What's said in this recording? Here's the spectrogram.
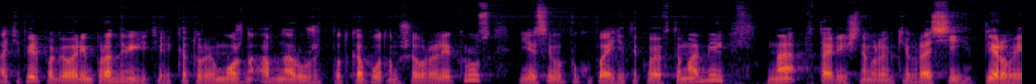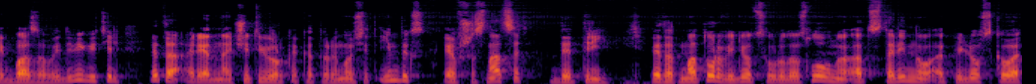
а теперь поговорим про двигатели, которые можно обнаружить под капотом Chevrolet Cruze, если вы покупаете такой автомобиль на вторичном рынке в России. Первый базовый двигатель – это рядная четверка, который носит индекс F16D3. Этот мотор ведется в родословную от старинного апелевского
